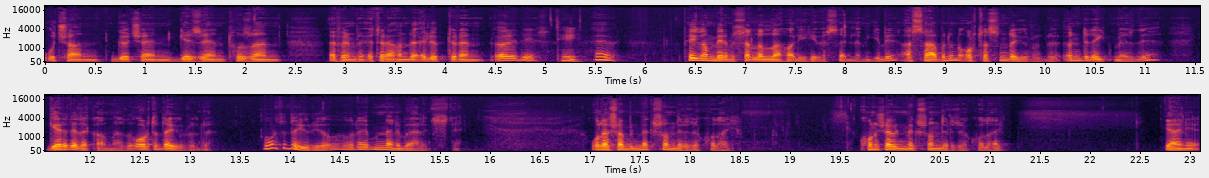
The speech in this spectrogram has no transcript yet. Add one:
uçan, göçen, gezen, tozan, efendim etrafında el öptüren öyle değil. Değil. Evet. Peygamberimiz sallallahu aleyhi ve sellem gibi ashabının ortasında yürüdü. Önde de gitmezdi, geride de kalmazdı. Ortada yürüdü. Ortada yürüyor. Olay bundan ibaret işte. Ulaşabilmek son derece kolay. Konuşabilmek son derece kolay. Yani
